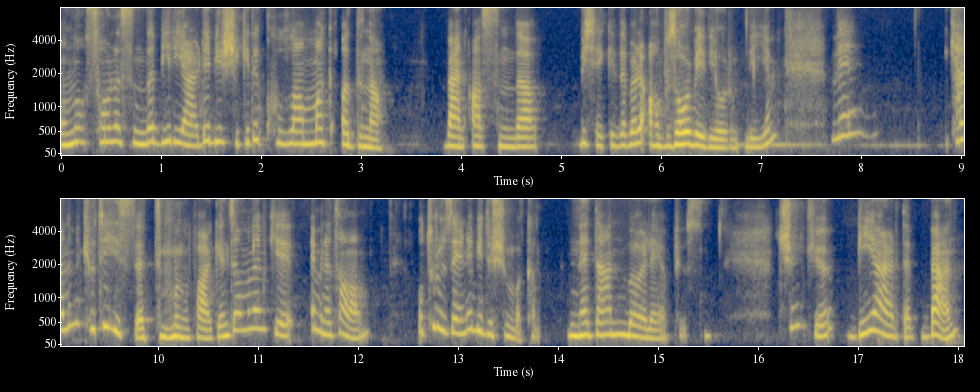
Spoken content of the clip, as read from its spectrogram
onu sonrasında bir yerde bir şekilde kullanmak adına ben aslında bir şekilde böyle absorbe ediyorum diyeyim. Ve kendimi kötü hissettim bunu fark edince ama dedim ki Emine tamam otur üzerine bir düşün bakalım. Neden böyle yapıyorsun? Çünkü bir yerde ben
